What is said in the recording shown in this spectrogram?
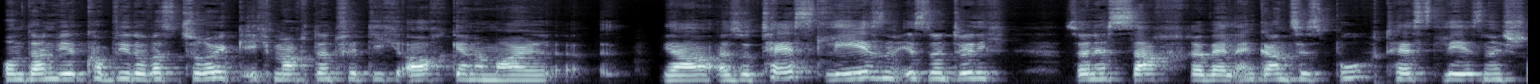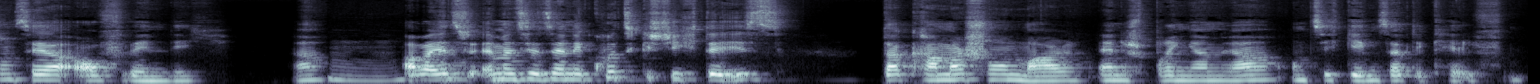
Und dann kommt wieder was zurück, ich mache dann für dich auch gerne mal, ja, also Test lesen ist natürlich so eine Sache, weil ein ganzes Buch Testlesen ist schon sehr aufwendig. Ja. Mhm. Aber jetzt, wenn es jetzt eine Kurzgeschichte ist, da kann man schon mal einspringen, ja, und sich gegenseitig helfen.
